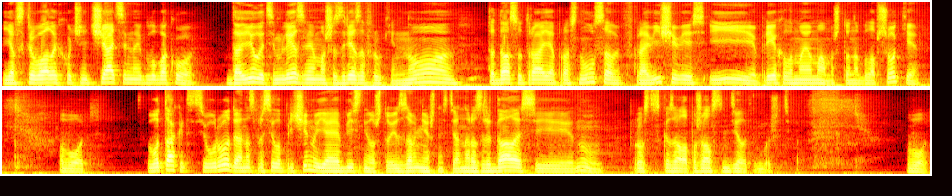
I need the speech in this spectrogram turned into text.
Я вскрывал их очень тщательно и глубоко давил этим лезвием, аж изрезав руки. Но тогда с утра я проснулся в кровище весь, и приехала моя мама, что она была в шоке. Вот. Вот так эти уроды, она спросила причину, я ей объяснил, что из-за внешности. Она разрыдалась и, ну, просто сказала, пожалуйста, не делай так больше, типа. Вот.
